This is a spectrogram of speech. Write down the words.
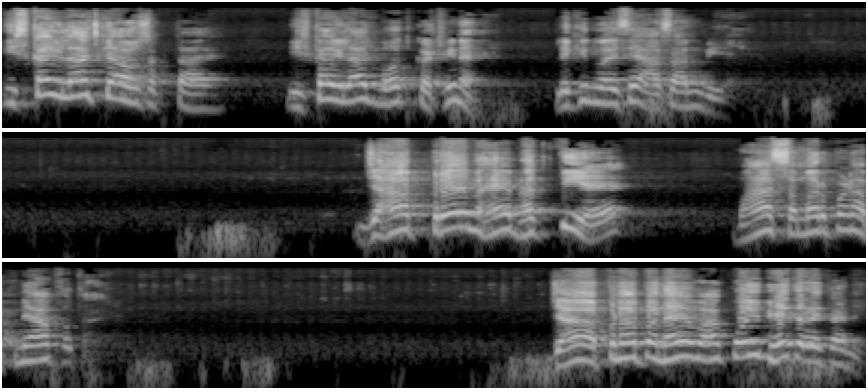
इसका इलाज क्या हो सकता है? इसका इलाज बहुत कठिन है, लेकिन वैसे आसान भी है। जहाँ प्रेम है, भक्ति है, वहाँ समर्पण अपने आप होता है। जहाँ अपनापन है, वहाँ कोई भेद रहता नहीं।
